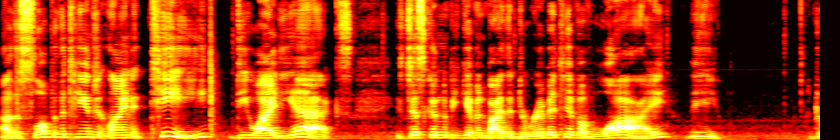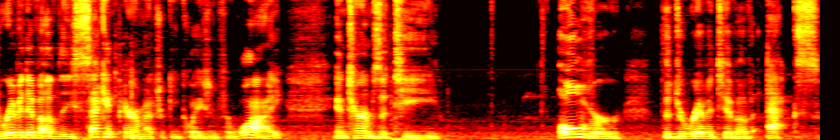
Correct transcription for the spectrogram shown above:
uh, the slope of the tangent line at t, dy dx, is just going to be given by the derivative of y, the derivative of the second parametric equation for y in terms of t, over the derivative of x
